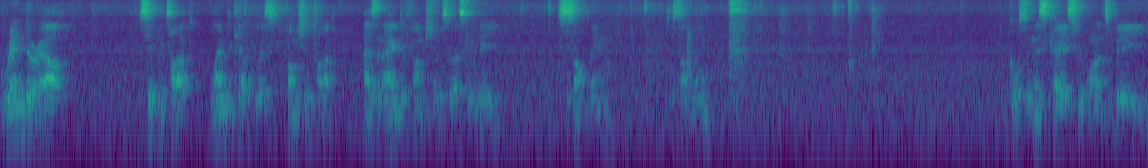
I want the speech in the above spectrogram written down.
render our simply typed lambda calculus function type as an agda function. So that's going to be something to something. Of course, in this case, we want it to be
